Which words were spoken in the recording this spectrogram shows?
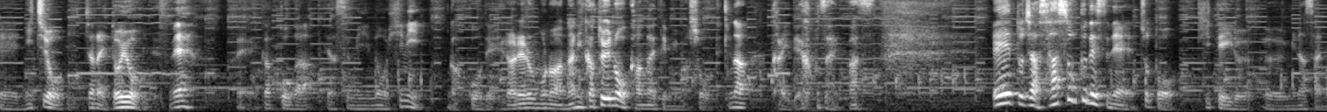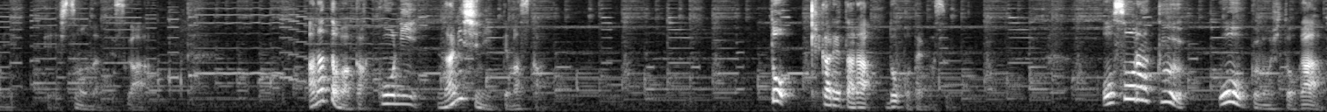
えー、日曜日じゃない土曜日ですね。え、学校が休みの日に学校で得られるものは何かというのを考えてみましょう的な回でございます。えーと、じゃあ早速ですね、ちょっと聞いている皆さんに、質問なんですが、あなたは学校に何しに行ってますか？と聞かれたらどう答えます？おそらく多くの人が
